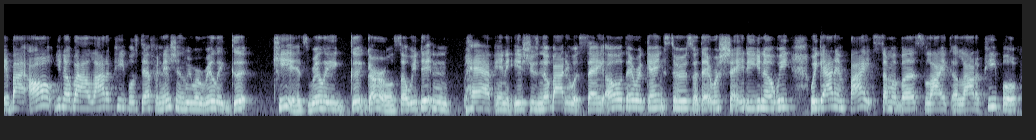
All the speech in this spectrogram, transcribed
it, by all, you know, by a lot of people's definitions, we were really good kids, really good girls. So we didn't have any issues. Nobody would say, "Oh, they were gangsters or they were shady." You know, we we got in fights. Some of us, like a lot of people,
